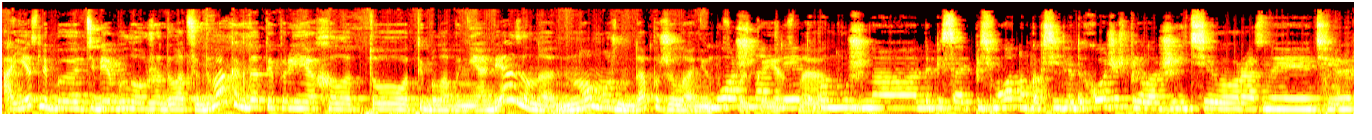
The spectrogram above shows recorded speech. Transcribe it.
А если бы тебе было уже 22, когда ты приехала, то ты была бы не обязана, но можно, да, по желанию, Можно, для знаю. этого нужно написать письмо о том, как сильно ты хочешь, приложить э, разные эти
